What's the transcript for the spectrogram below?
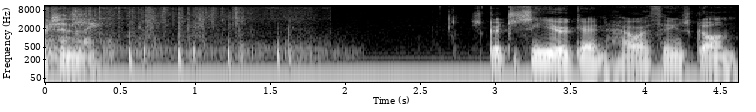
Certainly. It's good to see you again. How are things gone?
